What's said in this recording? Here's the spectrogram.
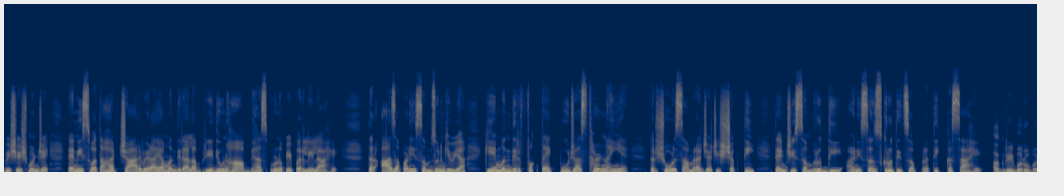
विशेष म्हणजे त्यांनी स्वतः चार वेळा या मंदिराला भेट देऊन हा अभ्यासपूर्ण पेपर लिहिला आहे. तर आज आपण हे समजून घेऊया की हे मंदिर फक्त एक पूजास्थळ नाहीये तर शोळ साम्राज्याची शक्ती त्यांची समृद्धी आणि संस्कृतीचं प्रतीक कसं आहे? अगदी बरोबर.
